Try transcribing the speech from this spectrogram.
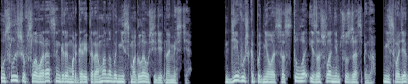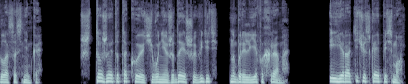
Услышав слова Ратцингера, Маргарита Романова не смогла усидеть на месте. Девушка поднялась со стула и зашла немцу за спину, не сводя глаз со снимка. Что же это такое, чего не ожидаешь увидеть на барельефах храма? «Иератическое письмо», —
